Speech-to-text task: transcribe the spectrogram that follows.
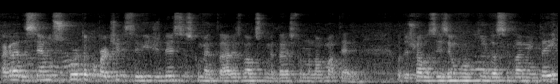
agradecemos, curta, compartilhe esse vídeo, deixe seus comentários, novos comentários para uma nova matéria. Vou deixar vocês ver um pouquinho do assentamento aí.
